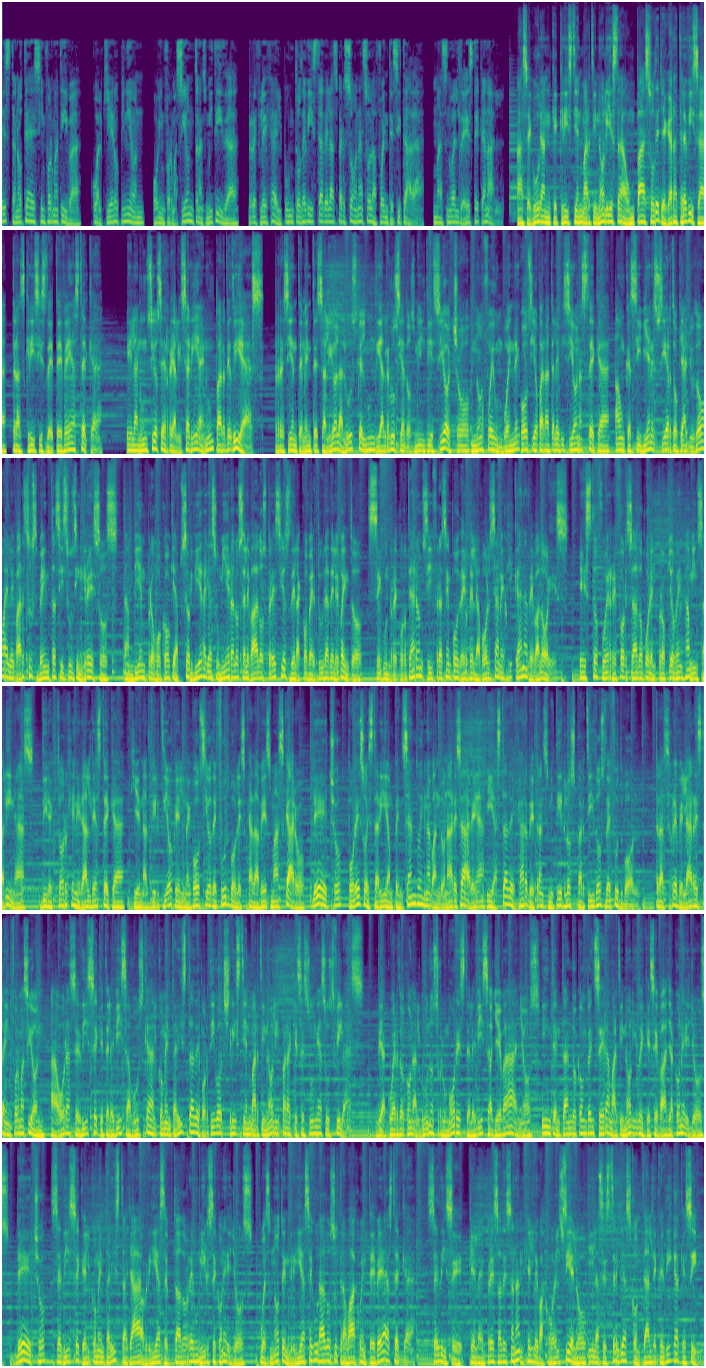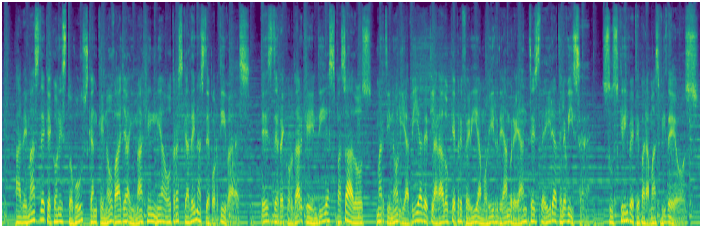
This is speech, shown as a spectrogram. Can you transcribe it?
Esta nota es informativa, cualquier opinión, o información transmitida, refleja el punto de vista de las personas o la fuente citada, mas no el de este canal. Aseguran que Cristian Martinoli está a un paso de llegar a Televisa, tras crisis de TV Azteca. El anuncio se realizaría en un par de días. Recientemente salió a la luz que el Mundial Rusia 2018 no fue un buen negocio para Televisión Azteca, aunque si bien es cierto que ayudó a elevar sus ventas y sus ingresos, también provocó que absorbiera y asumiera los elevados precios de la cobertura del evento, según reportaron cifras en poder de la Bolsa Mexicana de Valores. Esto fue reforzado por el propio Benjamín Salinas, director general de Azteca, quien advirtió que el negocio de fútbol es cada vez más caro, de hecho, por eso estarían pensando en abandonar esa área y hasta dejar de transmitir los partidos de fútbol. Tras revelar esta información, ahora se dice que Televisa busca al comentarista deportivo Cristian Martinoli para que se sume a sus filas. De acuerdo con algunos rumores Televisa lleva años intentando convencer a Martinoli de que se vaya con ellos, de hecho, se dice que el comentarista ya habría aceptado reunirse con ellos, pues no tendría asegurado su trabajo en TV Azteca. Se dice que la empresa de San Ángel le bajó el cielo y las estrellas con tal de que diga que sí. Además de que con esto buscan que no vaya a imagen ni a otras cadenas deportivas. Es de recordar que en días pasados, Martinoli había declarado que prefería morir de hambre antes de ir a Televisa. Suscríbete para más videos.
